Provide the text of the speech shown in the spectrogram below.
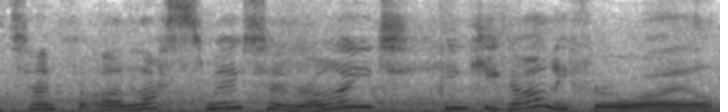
time for our last motor ride in Kigali for a while.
